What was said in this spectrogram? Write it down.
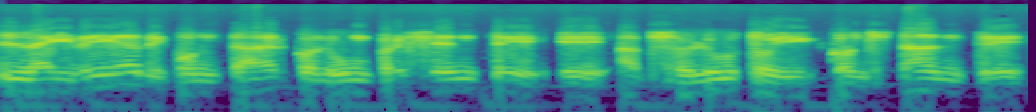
la idea de contar con un presente eh, absoluto y constante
